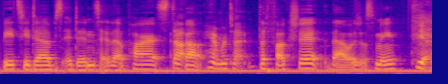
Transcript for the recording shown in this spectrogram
BT Dubs. It didn't say that part Stop. about Hammer time. the fuck shit. That was just me. Yes.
